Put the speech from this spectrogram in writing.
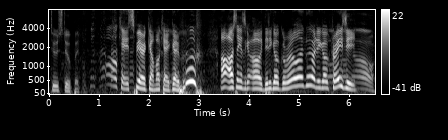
too stupid. Oh, okay, spirit gum. Okay, good. Whew. I, I was thinking, oh, did he go gorilla glue or did he go crazy? Oh,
